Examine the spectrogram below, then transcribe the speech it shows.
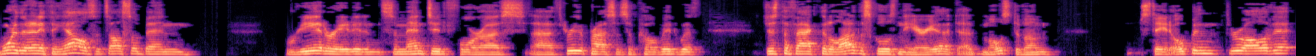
more than anything else, it's also been reiterated and cemented for us uh, through the process of COVID with just the fact that a lot of the schools in the area, uh, most of them, stayed open through all of it.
